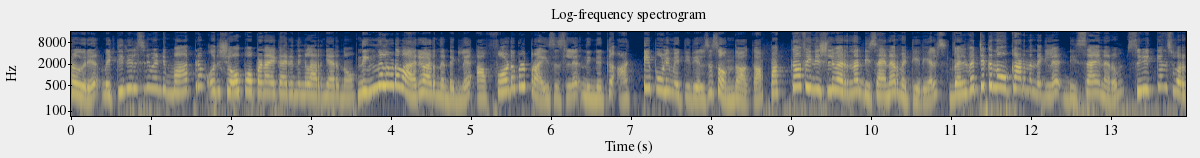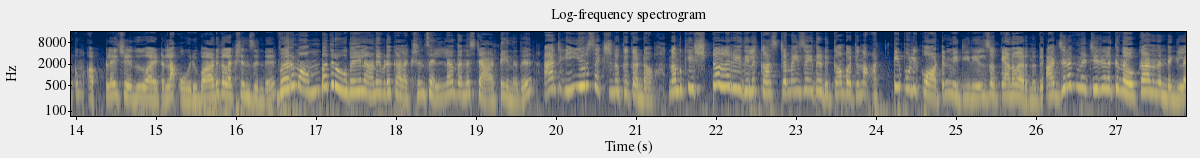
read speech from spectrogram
പറവൂര് മെറ്റീരിയൽസിന് വേണ്ടി മാത്രം ഒരു ഷോപ്പ് ഓപ്പൺ ആയ കാര്യം നിങ്ങൾ അറിഞ്ഞായിരുന്നോ? നിങ്ങൾ ഇവിടെ വരുവാണെന്നുണ്ടെങ്കിൽ അഫോർഡബിൾ പ്രൈസസിൽ നിങ്ങൾക്ക് അടിപൊളി മെറ്റീരിയൽസ് സ്വന്തമാക്കാം. പക്ക ഫിനിഷിൽ വരുന്ന ഡിസൈനർ മെറ്റീരിയൽസ് വെൽവെറ്റ് ഒക്കെ നോക്കുകയാണെന്നുണ്ടെങ്കിൽ ഡിസൈനറും സ്വീക്വൻസ് വർക്കും അപ്ലൈ ചെയ്തതുമായിട്ടുള്ള ഒരുപാട് കളക്ഷൻസ് ഉണ്ട്. വെറും അമ്പത് രൂപയിലാണ് ഇവിടെ കളക്ഷൻസ് എല്ലാം തന്നെ സ്റ്റാർട്ട് ചെയ്യുന്നത്. ആൻഡ് ഈ ഒരു സെക്ഷൻ ഒക്കെ കണ്ടോ? നമുക്ക് ഇഷ്ടമുള്ള രീതിയിൽ കസ്റ്റമൈസ് ചെയ്ത് എടുക്കാൻ പറ്റുന്ന അടിപൊളി കോട്ടൺ മെറ്റീരിയൽസ് ഒക്കെയാണ് വരുന്നത്. അജ്രക് മെറ്റീരിയൽ ഒക്കെ നോക്കുകയാണെന്നുണ്ടെങ്കിൽ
